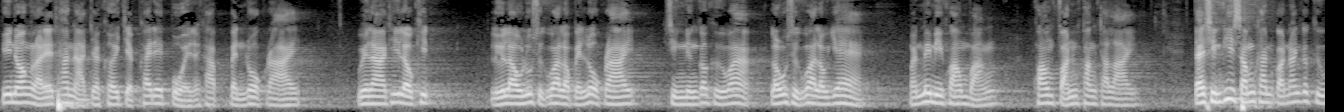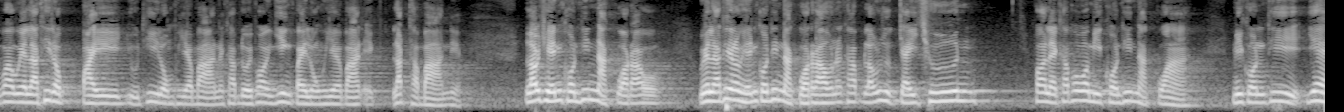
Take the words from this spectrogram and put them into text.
พี่น้องหลายท่านอาจจะเคยเจ็บไข้ได้ป่วยนะครับ เป็นโรคร้าย เวลาที่เราคิด หรือเรารู้สึกว่าเราเป็นโรคร้าย สิ่งหนึ่งก็คือว่าเรารู้สึกว่าเราแย่ มันไม่มีความหวัง ความฝันพังทลาย แต่สิ่งที่สำคัญกว่านั้นก็คือว่าเวลาที่เราไปอยู่ที่โรงพยาบาลนะครับ โดยเฉพาะยิ่งไปโรงพยาบาลเอกรัฐบาลเนี่ย เราเห็นคนที่หนักกว่าเรา เวลาที่เราเห็นคนที่หนักกว่าเรานะครับ เรารู้สึกใจชื้น เพราะอะไรครับเพราะว่ามีคนที่หนักกว่า มีคนที่แย่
